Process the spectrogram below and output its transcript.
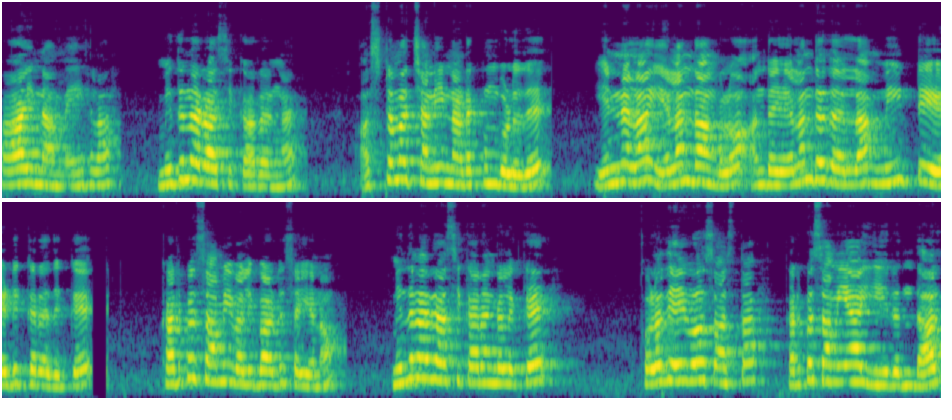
ஹாய் நான் மேகலா. மிதுன ராசிக்காரங்க அஷ்டம சனி நடக்கும் பொழுது என்னெல்லாம் இழந்தாங்களோ அந்த இழந்ததெல்லாம் மீட்டு எடுக்கிறதுக்கு கருப்பசாமி வழிபாடு செய்யணும். மிதுன ராசிக்காரங்களுக்கு குலதெய்வம் சாஸ்தா கருப்பசாமியாக இருந்தால்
